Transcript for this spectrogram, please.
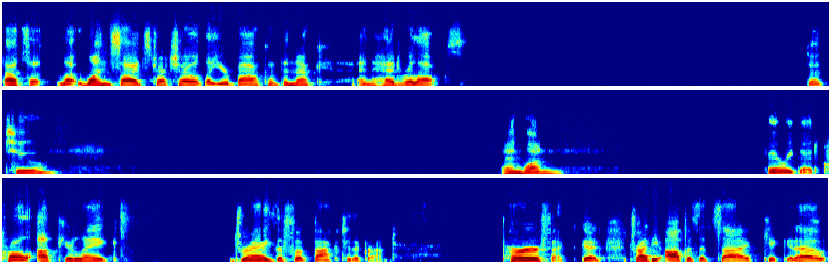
That's it. Let one side stretch out, let your back of the neck and head relax. Good, two. And one. Very good. Crawl up your leg, drag the foot back to the ground. Perfect, good. Try the opposite side, kick it out.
